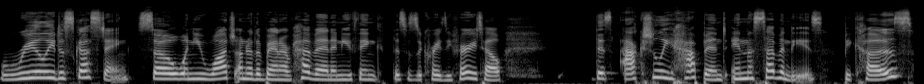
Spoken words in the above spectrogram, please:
really disgusting. So, when you watch Under the Banner of Heaven and you think this is a crazy fairy tale, this actually happened in the 70s because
